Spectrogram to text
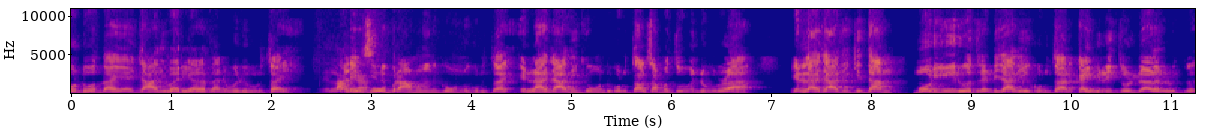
கொண்டு வந்தாயே ஜாதி வாரியாக தான் நீ வீடு கொடுத்தாய்? கடைசியில் பிராமணனுக்கும் ஒன்று கொடுத்தாய். எல்லா ஜாதிக்கும் ஒன்று கொடுத்தால் சமத்துவம் என்று பொருளா? எல்லா ஜாதிக்கும் தான் மோடியும் இருபத்தி ரெண்டு ஜாதியை கொடுத்தார் கைவினை தொழிலாளர்களுக்கு.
